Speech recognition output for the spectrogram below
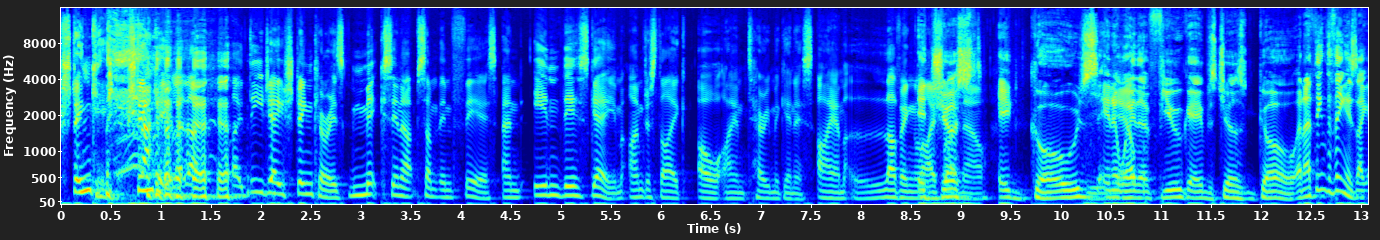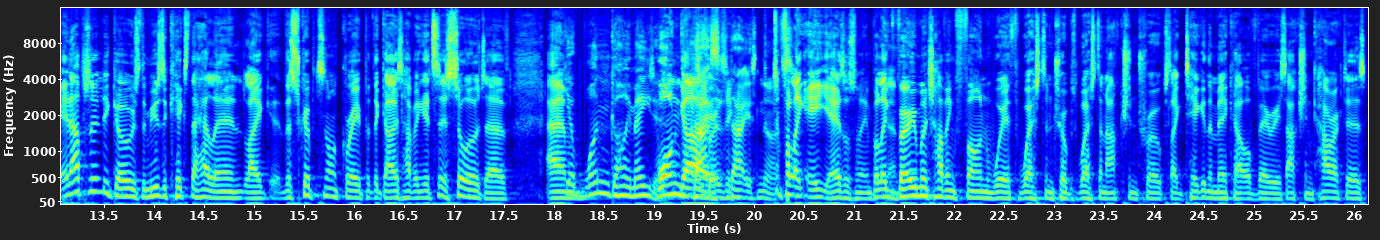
stinky, stinky. like, that. like DJ Stinker is mixing up something fierce. And in this game, I'm just like, oh, I am Terry McGinnis. I am loving it life just right now. it goes in a way that few games just go. And I think the thing is, like, it absolutely goes. The music kicks the hell in. Like, the script's not great, but the guy's having it's a solo dev. Um, Yeah, one guy made it. One guy. That's, that is nuts. For like eight years or something, but like very much having fun with Western tropes, Western action tropes, like taking the mick out of various action characters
